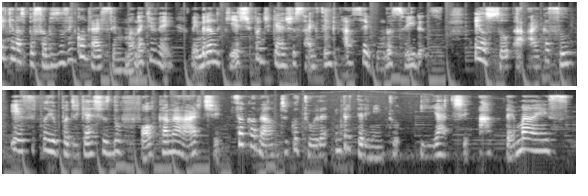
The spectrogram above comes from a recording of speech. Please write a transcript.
e que nós possamos nos encontrar semana que vem. Lembrando que este podcast sai sempre às segundas-feiras. Eu sou a Aika Su e esse foi o podcast do Foca na Arte, seu canal de cultura, entretenimento e arte. Até mais!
